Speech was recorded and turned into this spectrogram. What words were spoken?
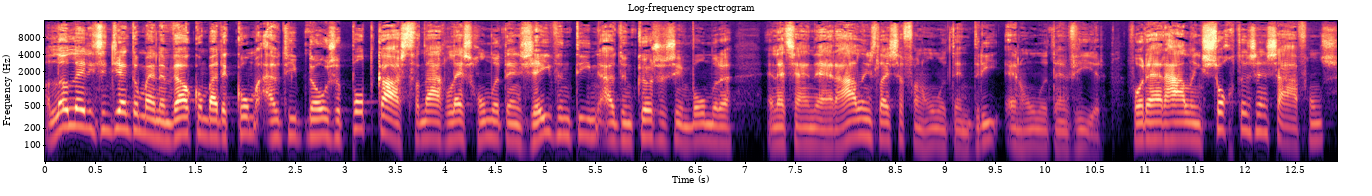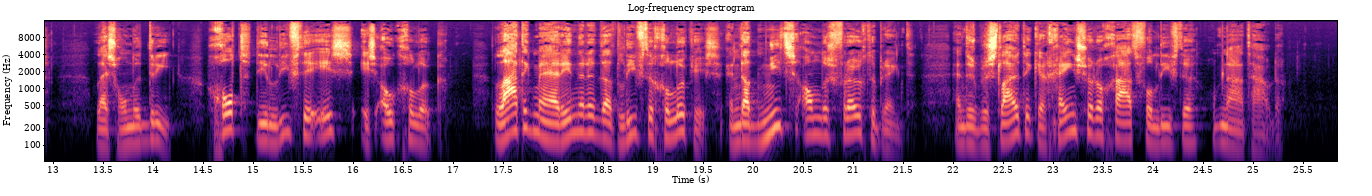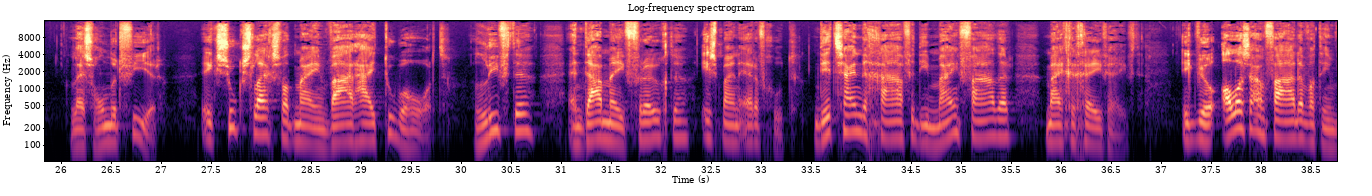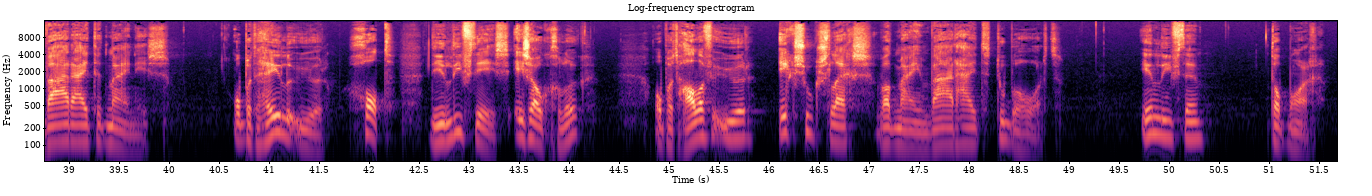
Hallo ladies and gentlemen en welkom bij de Kom uit Hypnose podcast. Vandaag les 117 uit een cursus in wonderen en het zijn de herhalingslessen van 103 en 104. Voor de herhaling ochtends en avonds, les 103. God die liefde is, is ook geluk. Laat ik me herinneren dat liefde geluk is en dat niets anders vreugde brengt. En dus besluit ik er geen surrogaat voor liefde op na te houden. Les 104. Ik zoek slechts wat mij in waarheid toebehoort. Liefde en daarmee vreugde is mijn erfgoed. Dit zijn de gaven die mijn vader mij gegeven heeft. Ik wil alles aanvaarden wat in waarheid het mijn is. Op het hele uur, God, die liefde is, is ook geluk. Op het halve uur, ik zoek slechts wat mij in waarheid toebehoort. In liefde, tot morgen.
